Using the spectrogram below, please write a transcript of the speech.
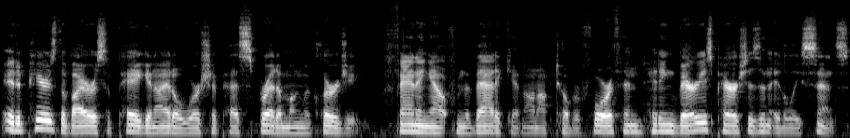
It appears the virus of pagan idol worship has spread among the clergy, fanning out from the Vatican on October 4th and hitting various parishes in Italy since.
